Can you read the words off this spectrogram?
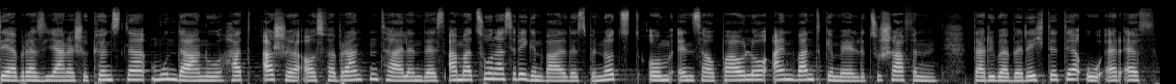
Der brasilianische Künstler Mundano hat Asche aus verbrannten Teilen des Amazonas-Regenwaldes benutzt, um in Sao Paulo ein Wandgemälde zu schaffen. Darüber berichtet der ORF.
